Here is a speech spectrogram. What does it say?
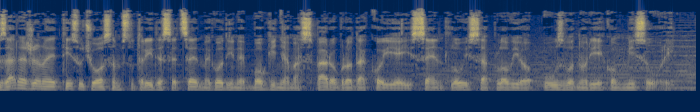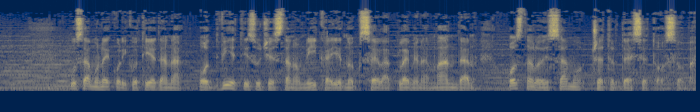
Zaraženo je 1837. godine boginjama Sparobroda koji je iz St. Louisa plovio uzvodno rijekom Missouri. U samo nekoliko tjedana od 2000 stanovnika jednog sela plemena Mandan ostalo je samo 40 osoba.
